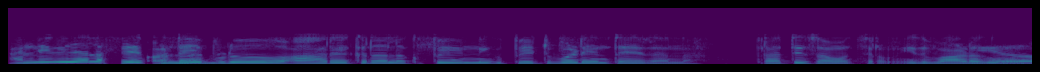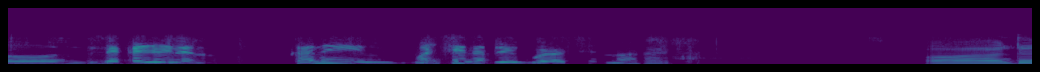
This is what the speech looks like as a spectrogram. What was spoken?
అన్ని విధాలా అంటే ఇప్పుడు ఆరు ఎకరాలకు నీకు పెట్టుబడి ఎంత అయ్యేదన్న? ప్రతి సంవత్సరం ఇది వాడకముందు లెక్క చేయలేను కానీ మంచిగానే దిగుబడి వచ్చింది నాకైతే. అంటే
